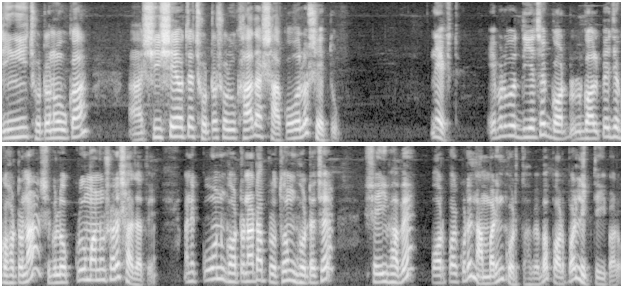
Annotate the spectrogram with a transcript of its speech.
ডিঙি, ছোট নৌকা শীষে হচ্ছে ছোট সরু খাদ আর সাঁকো হলো সেতু। নেক্সট, এবার দিয়েছে গল্পে যে ঘটনা, সেগুলো ক্রমানুসারে সাজাতে। মানে কোন ঘটনাটা প্রথম ঘটেছে সেইভাবে পরপর করে নাম্বারিং করতে হবে বা পরপর লিখতেই পারো।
